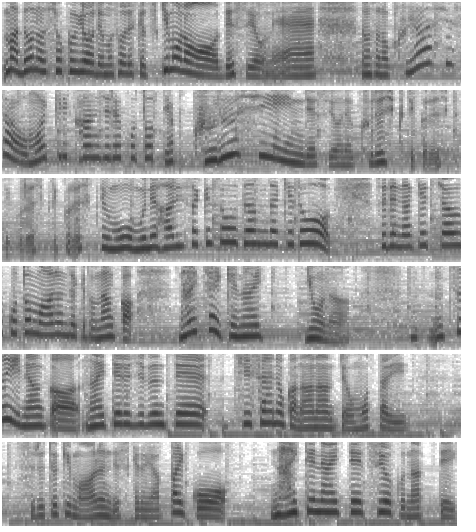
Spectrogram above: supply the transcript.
まあどの職業でもそうですけどつきものですよね。でもその悔しさを思いっきり感じることってやっぱ苦しいんですよね。苦しくて苦しくて苦しくて苦しくてもう胸張り裂けそうなんだけどそれで泣けちゃうこともあるんだけどなんか泣いちゃいけないようなついなんか泣いてる自分って小さいのかななんて思ったりする時もあるんですけどやっぱりこう泣いて泣いて強くなって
